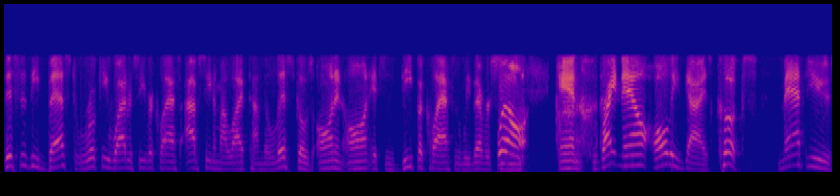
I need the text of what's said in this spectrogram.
This is the best rookie wide receiver class I've seen in my lifetime. The list goes on and on. It's as deep a class as we've ever seen. Well, and right now, all these guys, Cooks, Matthews,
